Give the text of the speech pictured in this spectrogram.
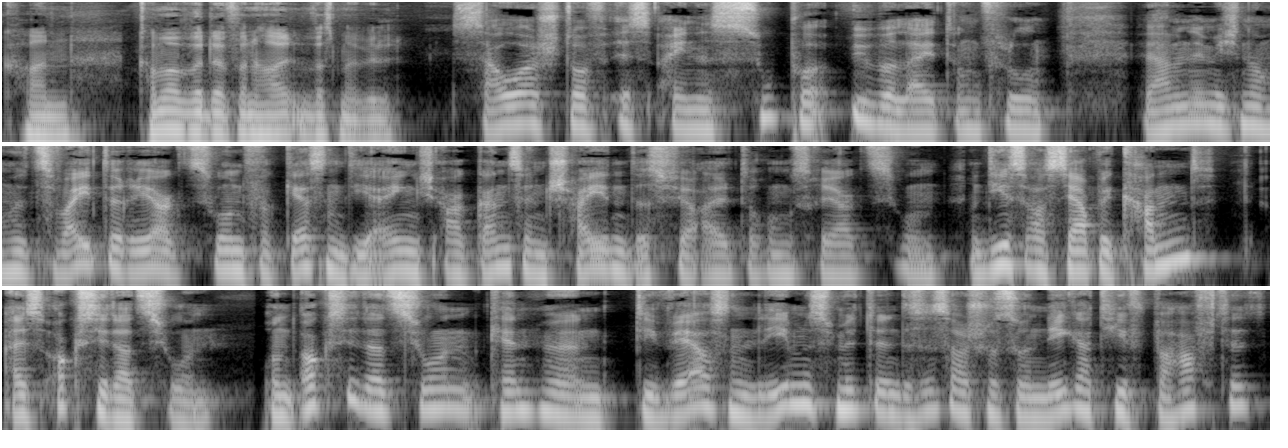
kann. Kann man aber davon halten, was man will. Sauerstoff ist eine super Überleitung, Flo. Wir haben nämlich noch eine zweite Reaktion vergessen, die eigentlich auch ganz entscheidend ist für Alterungsreaktionen. Und die ist auch sehr bekannt als Oxidation. Und Oxidation kennt man in diversen Lebensmitteln, das ist auch schon so negativ behaftet.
